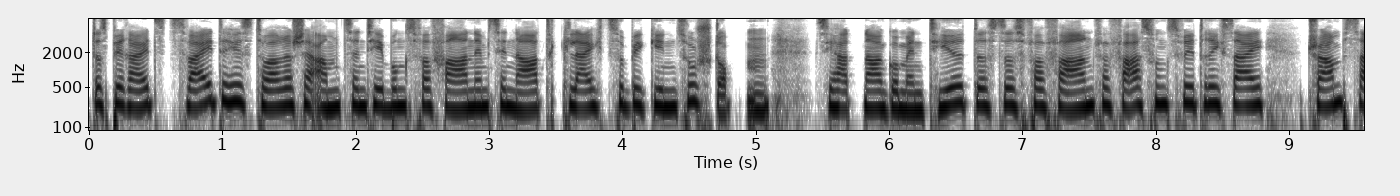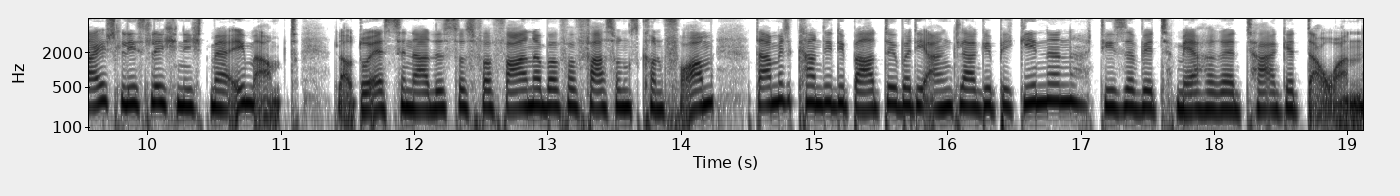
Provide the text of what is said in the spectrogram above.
das bereits zweite historische Amtsenthebungsverfahren im Senat gleich zu Beginn zu stoppen. Sie hatten argumentiert, dass das Verfahren verfassungswidrig sei. Trump sei schließlich nicht mehr im Amt. Laut US-Senat ist das Verfahren aber verfassungskonform. Damit kann die Debatte über die Anklage beginnen. Diese wird mehrere Tage dauern.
